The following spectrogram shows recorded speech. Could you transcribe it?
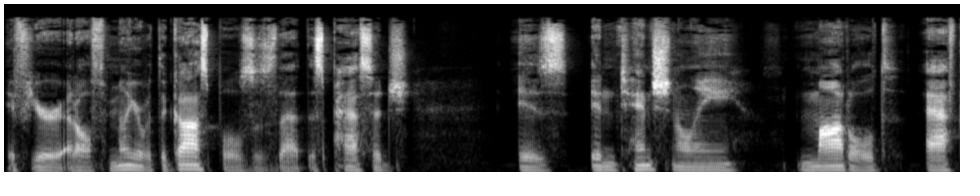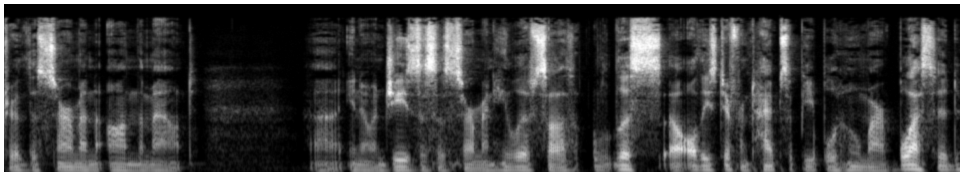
if you're at all familiar with the Gospels, is that this passage is intentionally modeled after the Sermon on the Mount. Uh, you know, in Jesus' sermon, he lists, lists all these different types of people whom are blessed.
